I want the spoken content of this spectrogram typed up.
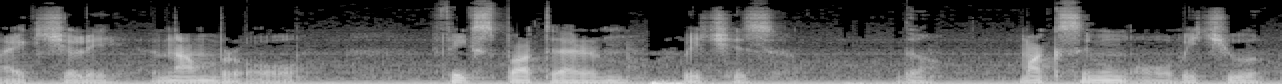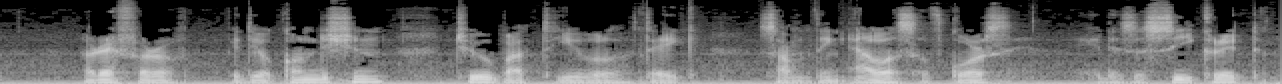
actually number or fixed pattern which is the maximum or which you refer with your condition to but you will take something else of course. It is a secret.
